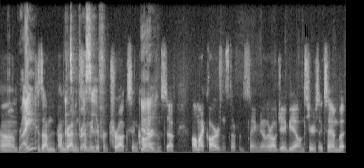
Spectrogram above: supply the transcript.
Um, Right? Because I'm I'm That's driving so many different trucks and cars Yeah. and stuff. All my cars and stuff are the same. You know, they're all JBL and Sirius XM. But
